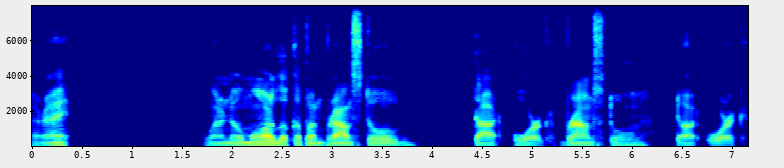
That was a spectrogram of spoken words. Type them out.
All right. Want to know more? Look up on brownstone.org. Brownstone.org org.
